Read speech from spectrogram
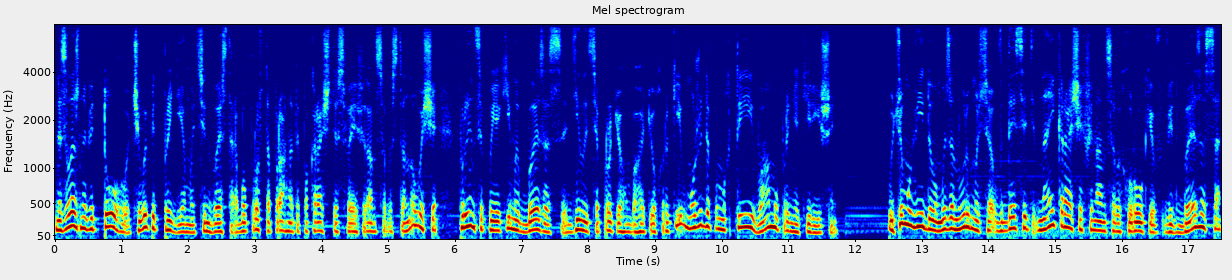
Незалежно від того, чи ви підприємець, інвестор або просто прагнете покращити своє фінансове становище, принципи, якими Безос ділиться протягом багатьох років, можуть допомогти і вам у прийнятті рішень. У цьому відео ми зануримося в 10 найкращих фінансових уроків від Безоса,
